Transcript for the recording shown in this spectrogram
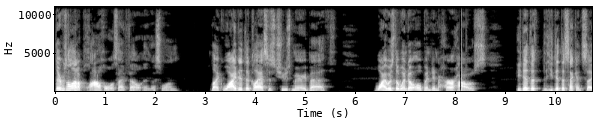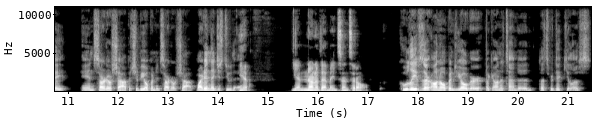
there was a lot of plot holes I felt in this one. Like, why did the glasses choose Mary Beth? Why was the window opened in her house? He did the he did the second sight in Sardo's shop. It should be opened in Sardo's shop. Why didn't they just do that? Yeah. Yeah, none of that made sense at all. Who leaves their unopened yogurt like unattended? That's ridiculous.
